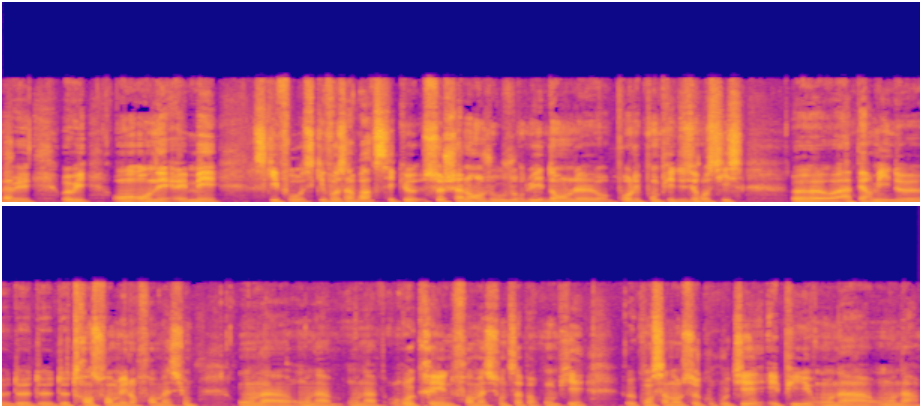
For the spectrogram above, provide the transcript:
oui oui on, est mais ce qu'il faut ce qu'il faut savoir c'est que ce challenge aujourd'hui dans le pour les pompiers du 06 euh, a permis de, de, de transformer leur formation on a, on a, on a recréé une formation de sapeurs-pompiers euh, concernant le secours routier, et puis on a, on a,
